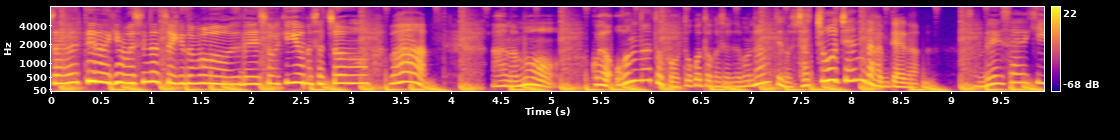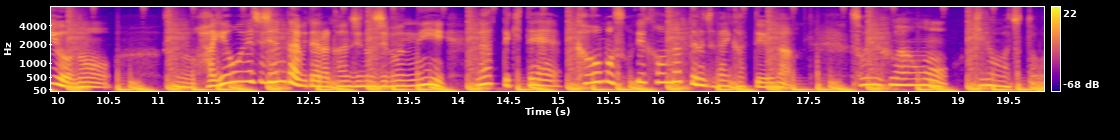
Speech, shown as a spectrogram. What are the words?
喋ってるような気持ちになっちゃうけどもね小企業の社長のはあのもうこれは女とか男とかじゃなくてもなんていうの社長ジェンダーみたいなその零細企業のそのハゲ親父ジェンダーみたいな感じの自分になってきて顔もそういう顔になってるんじゃないかっていうようなそういう不安を昨日はちょっと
